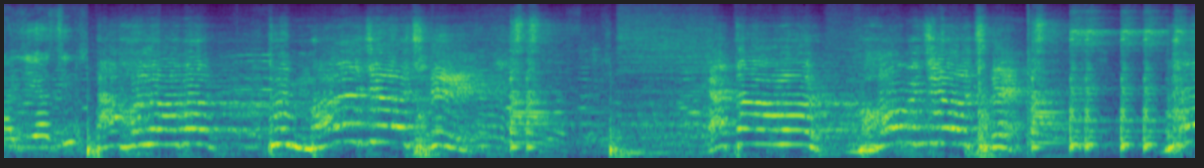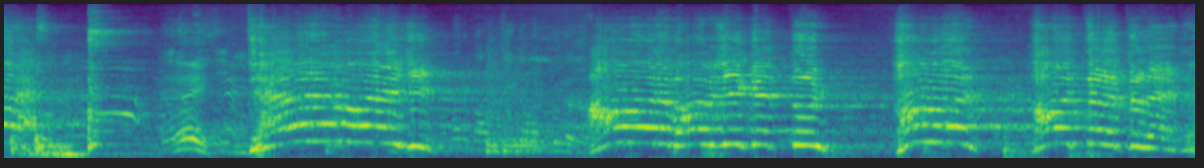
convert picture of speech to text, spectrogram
মাঝে আছিস? তাহলে আবার তুই মাইজি আছিস এটা আমার ভাবজি আছে। এই। ধ্যানে মাইজি আমার ভাবজিকে তুই আমার হাতে তুলে দে।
